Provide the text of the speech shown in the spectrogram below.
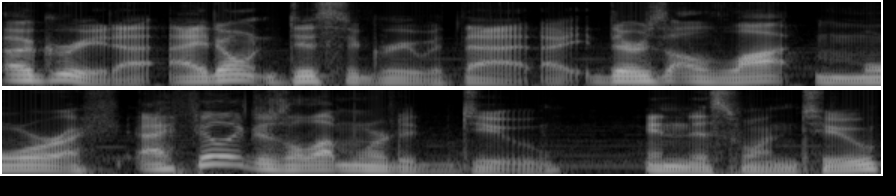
Agreed. I, I don't disagree with that. I, there's a lot more. I, f- I feel like there's a lot more to do in this one too.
